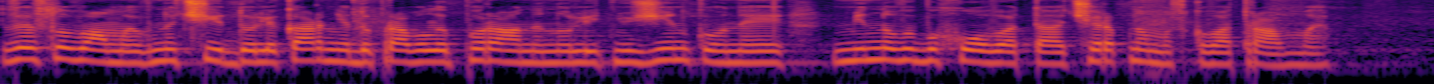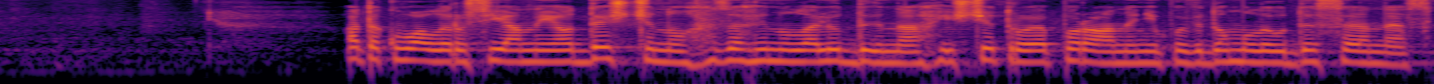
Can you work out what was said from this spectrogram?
За словами, вночі до лікарні доправили поранену літню жінку. У неї мінно-вибухова та черепно-мозкова травми. Атакували росіяни і Одещину. Загинула людина. І ще троє поранені, повідомили у ДСНС.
